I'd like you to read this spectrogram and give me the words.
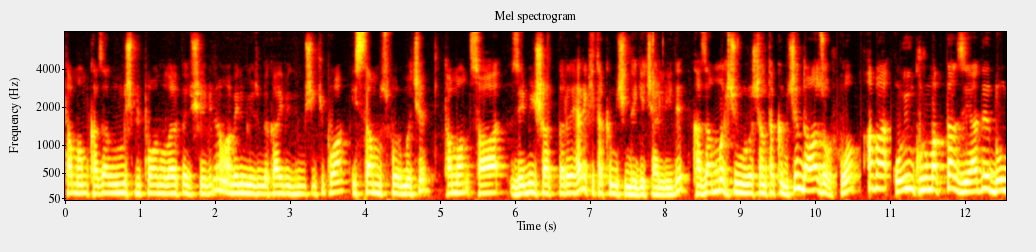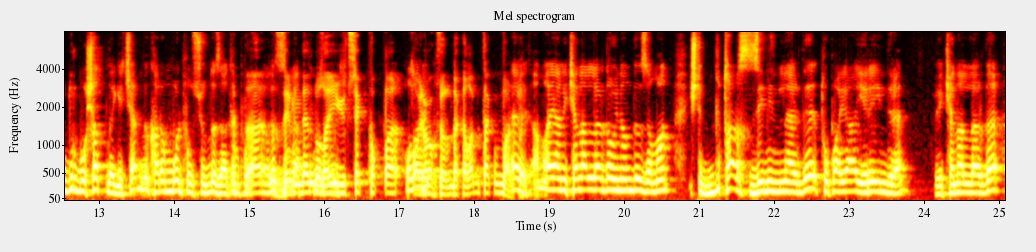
Tamam kazanılmış bir puan olarak da düşünebilir ama benim gözümde kaybedilmiş 2 puan. İstanbulspor maçı tamam sağ zemin şartları her iki takım için de geçerliydi. Kazanmak için uğraşan takım için daha zor o. Ama oyun kurmaktan ziyade doldur boşatla geçen ve karambol pozisyonda zaten pozisyon alıp zeminden dolayı maç. yüksek topla Olabilir. oynamak zorunda kalan bir takım var. Evet ama yani kenarlarda oynandığı zaman işte bu tarz zeminlerde top ayağı yere indiren ve kenarlarda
